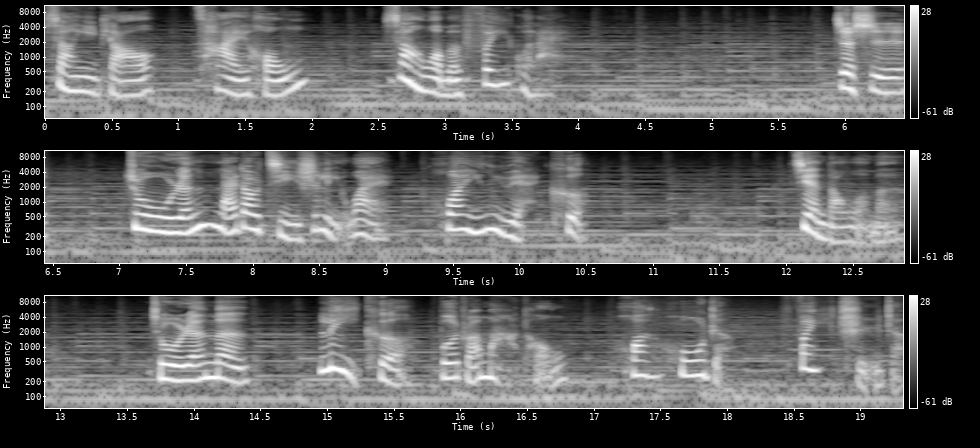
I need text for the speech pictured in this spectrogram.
像一条彩虹向我们飞过来。这时主人来到几十里外欢迎远客，见到我们，主人们立刻拨转马头。欢呼着，飞驰着，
